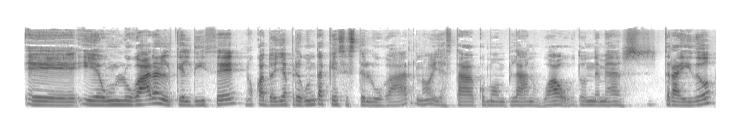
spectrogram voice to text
Eh, y un lugar en el que él dice, ¿no? cuando ella pregunta qué es este lugar, ¿no? ella está como en plan, wow, ¿dónde me has traído?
